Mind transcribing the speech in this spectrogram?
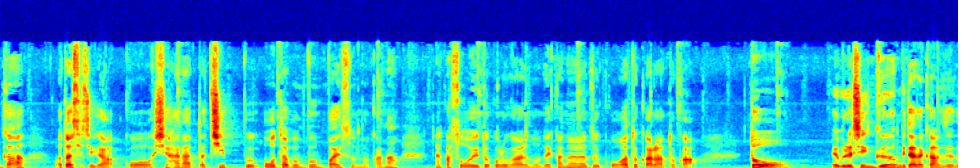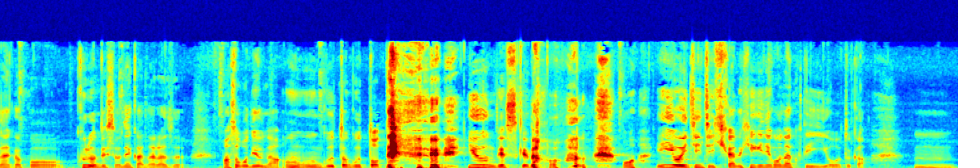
が私たちがこう支払ったチップを多分分配するのかな。なんかそういうところがあるので必ずこう後からとか「どう everything みたいな感じでなんかこう来るんですよね必ず、まあ、そこで言うのは「うんうん good good」って 言うんですけど「もういいよ一日聞かな聞きに来なくていいよ」とか、うん。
